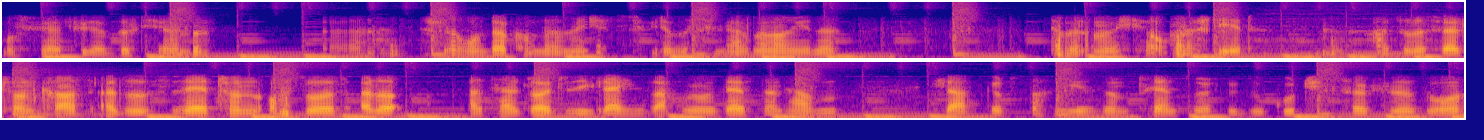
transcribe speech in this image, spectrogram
Muss ich halt wieder ein bisschen äh, schnell runterkommen, damit ich jetzt wieder ein bisschen langsamer rede. Damit man mich auch versteht. Also das wäre schon krass. Also es wäre schon oft so, dass alle, als halt Leute die gleichen Sachen wie wir selbst anhaben. Klar, es gibt Sachen, die so im Trend, zum Beispiel so Gucci-Zeugs oder so.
